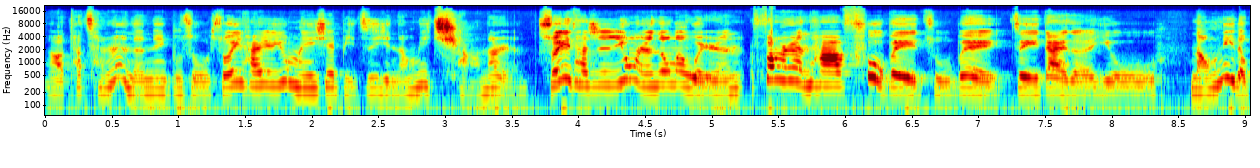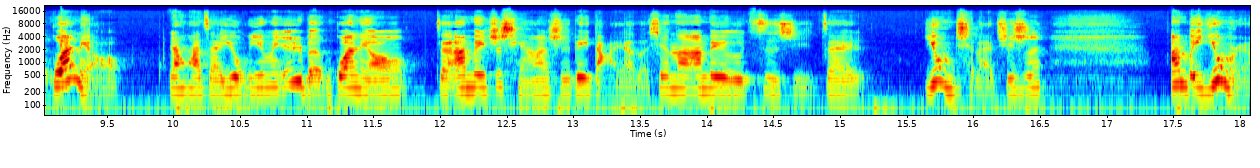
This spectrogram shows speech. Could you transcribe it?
啊，他承认能力不足，所以他就用了一些比自己能力强的人，所以他是庸人中的伟人。放任他父辈、祖辈这一代的有能力的官僚。让他再用，因为日本官僚在安倍之前啊是被打压的，现在安倍又自己在用起来。其实安倍用人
